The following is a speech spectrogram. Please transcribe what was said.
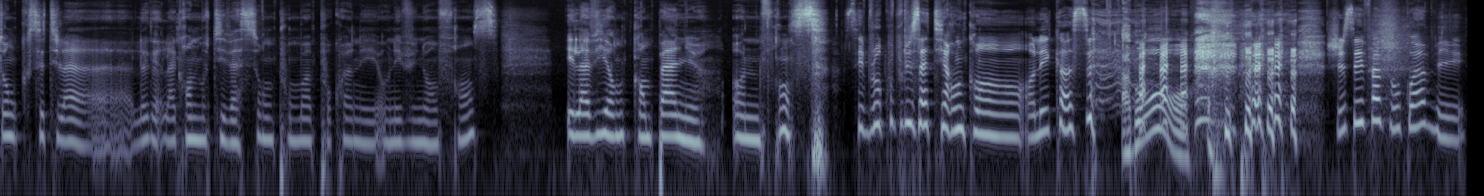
donc, c'était la, la, la grande motivation pour moi, pourquoi on est, on est venu en France. Et la vie en campagne en France, c'est beaucoup plus attirant qu'en en Écosse. Ah bon Je sais pas pourquoi, mais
